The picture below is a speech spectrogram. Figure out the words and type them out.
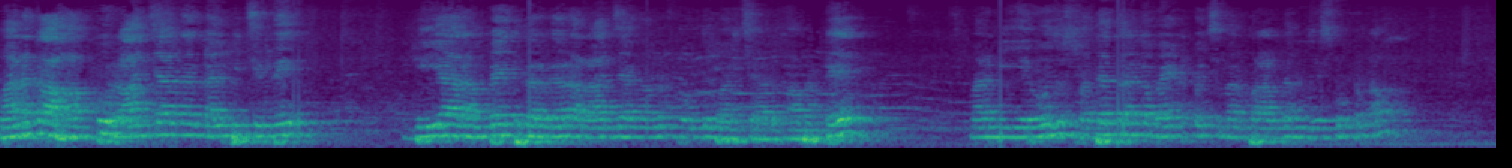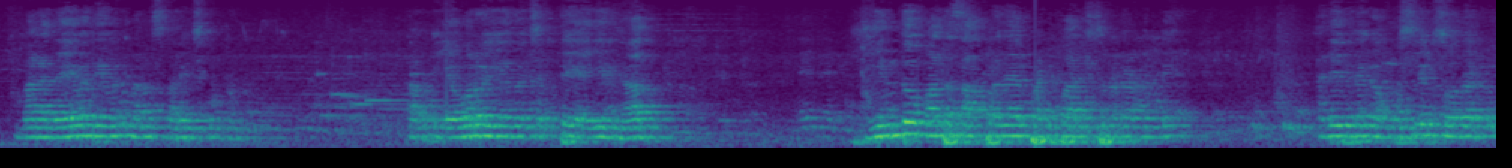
మనకు ఆ హక్కు రాజ్యాంగం కల్పించింది బిఆర్ అంబేద్కర్ గారు. ఆ రాజ్యాంగంలో పొందుపరిచారు కాబట్టి మనం ఈ రోజు స్వతంత్రంగా బయటకు వచ్చి మనం ప్రార్థన చేసుకుంటున్నాం. మన దైవ దేవుని మనం స్మరించుకుంటున్నాం కాబట్టి ఎవరో ఏదో చెప్తే అయ్యేది కాదు. హిందూ మత సాంప్రదాయం పరిపాలిస్తున్నటువంటి అదేవిధంగా ముస్లిం సోదరులు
